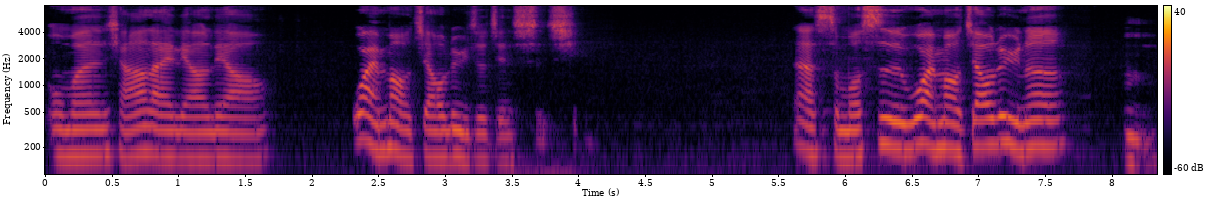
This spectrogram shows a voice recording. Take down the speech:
我们想要来聊聊外貌焦虑这件事情。那什么是外貌焦虑呢？嗯，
